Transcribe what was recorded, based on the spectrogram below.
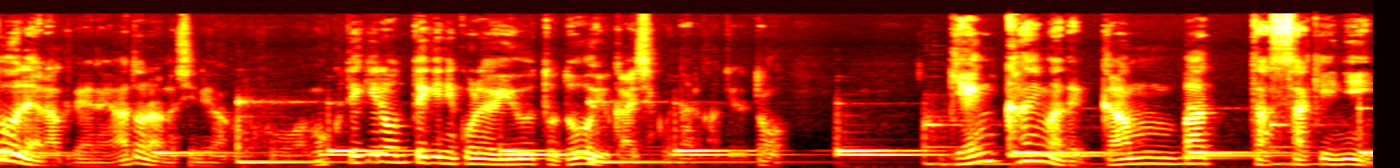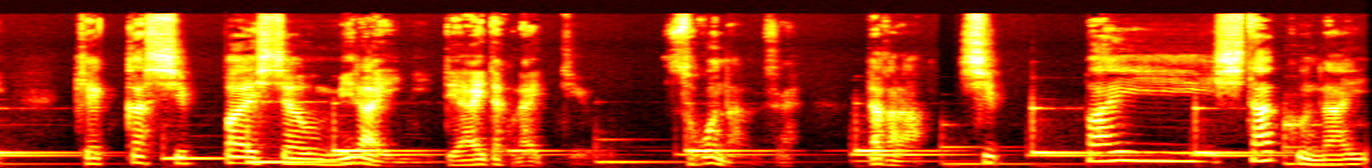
そうではなくてねアドラーの心理学の方は目的論的にこれを言うとどういう解釈になるかというと限界まで頑張った先に結果失敗しちゃう未来に出会いたくないっていうそこになるんですね。だから失敗したくない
